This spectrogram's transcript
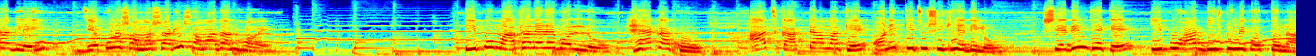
থাকলেই যে কোনো সমস্যারই সমাধান হয়। টিপু মাথা নেড়ে বলল হ্যাঁ কাকু, আজ কাকটা আমাকে অনেক কিছু শিখিয়ে দিল। সেদিন থেকে টিপু আর দুষ্টুমি করতো না।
